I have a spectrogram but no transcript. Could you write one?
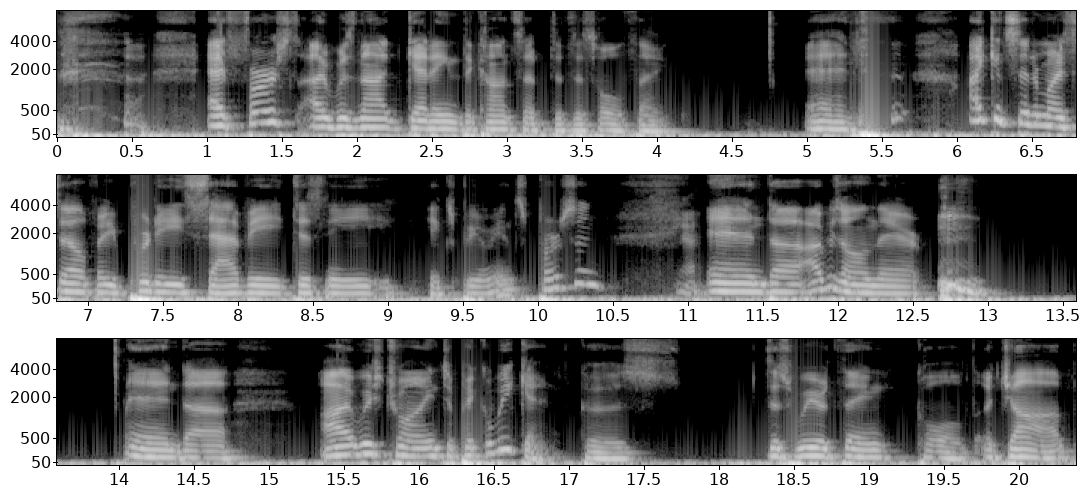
At first, I was not getting the concept of this whole thing. And I consider myself a pretty savvy Disney experience person. Yeah. And uh, I was on there and uh, I was trying to pick a weekend because this weird thing called a job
